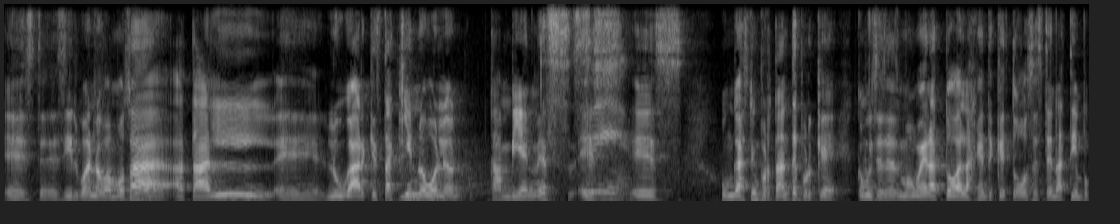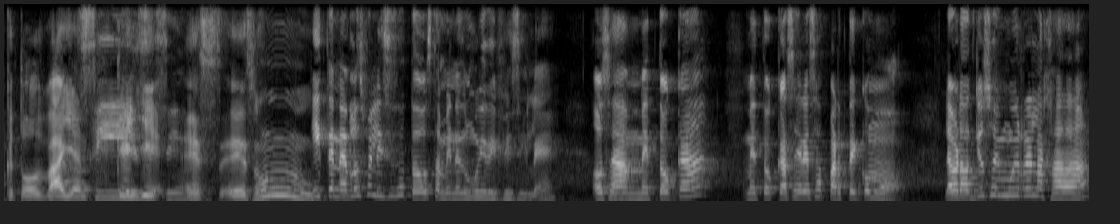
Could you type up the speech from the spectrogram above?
Este, decir, bueno, vamos a, tal eh, lugar que está aquí en Nuevo León. También es, es, un gasto importante porque, como dices, es mover a toda la gente, que todos estén a tiempo, que todos vayan. Sí, sí, sí. Es, es un... Y tenerlos felices a todos también es muy difícil, ¿eh? O sea, me toca, me toca hacer esa parte como la verdad, yo soy muy relajada.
